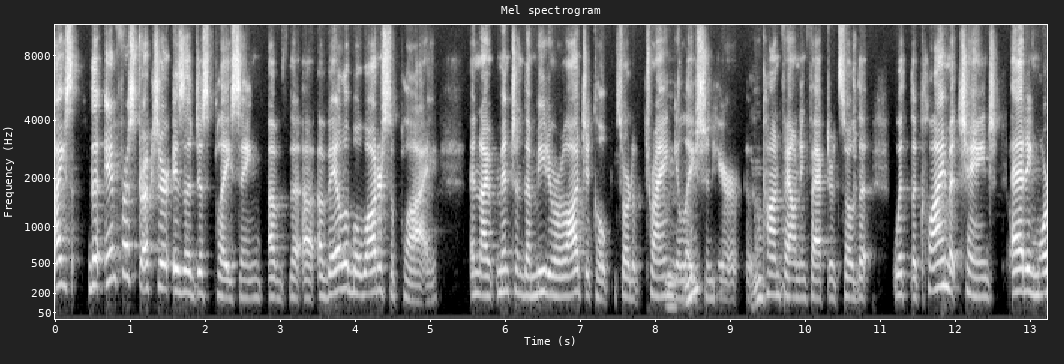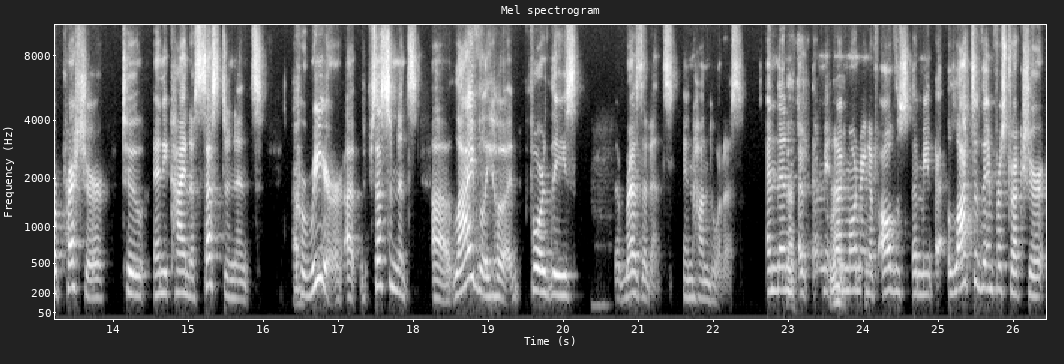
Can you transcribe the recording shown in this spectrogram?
I, the infrastructure is a displacing of the uh, available water supply. And I mentioned the meteorological sort of triangulation mm-hmm. here, yeah. confounding factor. So that with the climate change, adding more pressure to any kind of sustenance career, uh, sustenance uh, livelihood for these residents in Honduras. And then, That's I, mean, right. I'm wondering if all this, I mean, lots of the infrastructure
